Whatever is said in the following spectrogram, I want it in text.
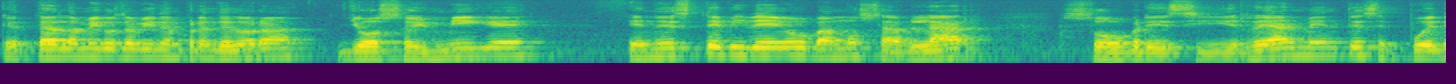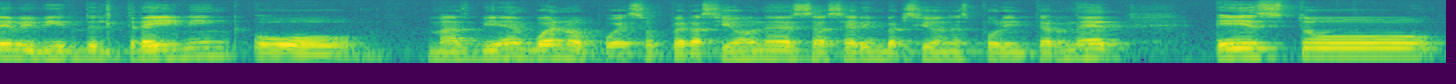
¿Qué tal amigos de Vida Emprendedora? Yo soy Miguel. En este video vamos a hablar sobre si realmente se puede vivir del trading o más bien, bueno, pues operaciones, hacer inversiones por internet. Esto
